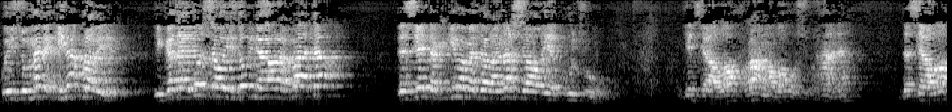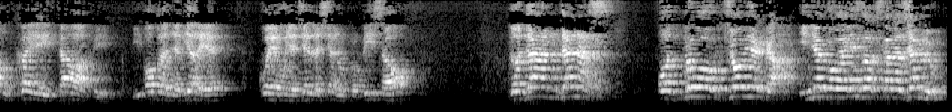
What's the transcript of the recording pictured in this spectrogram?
Koji su meleki napravili. I kada je došao iz doline Arafata, desetak kilometara našao je kuću gdje će Allah, hram Allahu Subhana, da se Allahu kaje i tavafi i obrade vjere koje mu je Đele Šenu propisao, do dan danas od prvog čovjeka i njegova izlaska na zemlju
